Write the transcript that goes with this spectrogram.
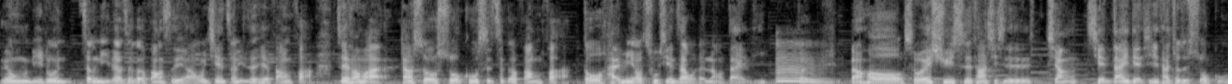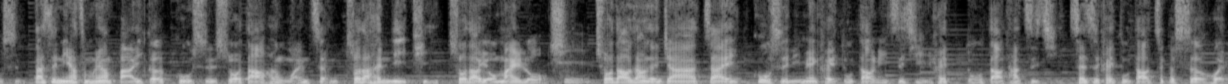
用理论整理的这个方式也好，文献整理这些方法，这些方法那时候说故事这个方法都还没有出现在我的脑袋里。嗯，对。然后所谓叙事，它其实讲简单一点，其实它就是说故事。但是你要怎么样把一个故事说到很完整，说到很立体，说到有脉络，是说到让人家在故事里面可以读到你自己，也可以读到他自己，甚至可以读到这个社会，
